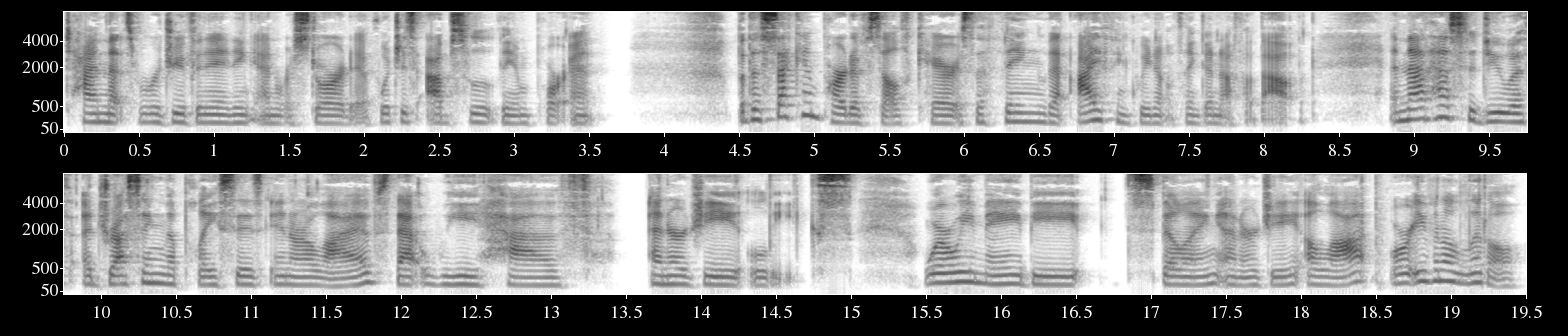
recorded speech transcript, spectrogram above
time that's rejuvenating and restorative, which is absolutely important. But the second part of self care is the thing that I think we don't think enough about. And that has to do with addressing the places in our lives that we have energy leaks, where we may be spilling energy a lot or even a little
